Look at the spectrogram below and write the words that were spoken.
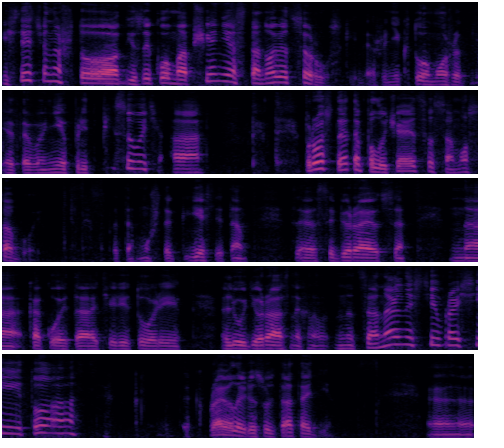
естественно, что языком общения становится русский. Даже никто может этого не предписывать, а просто это получается само собой потому что если там э, собираются на какой-то территории люди разных национальностей в России, то, как правило, результат один. Э,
